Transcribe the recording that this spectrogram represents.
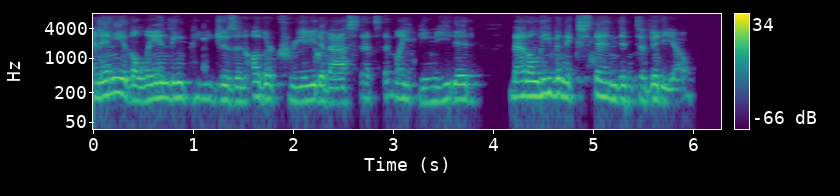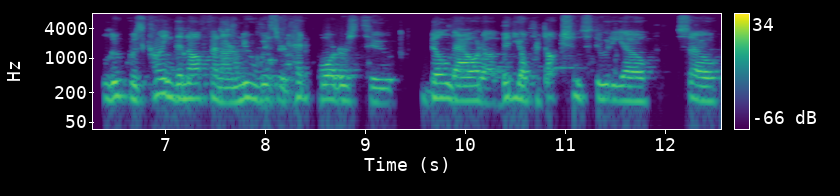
and any of the landing pages and other creative assets that might be needed, that'll even extend into video. Luke was kind enough in our new Wizard headquarters to build out a video production studio. So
